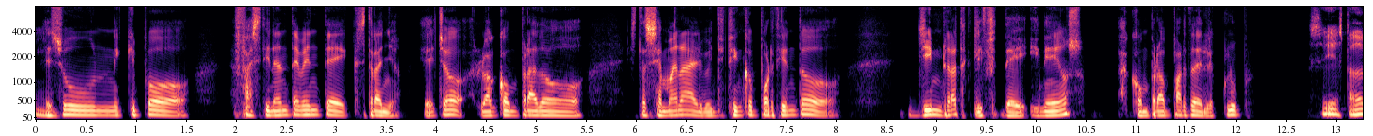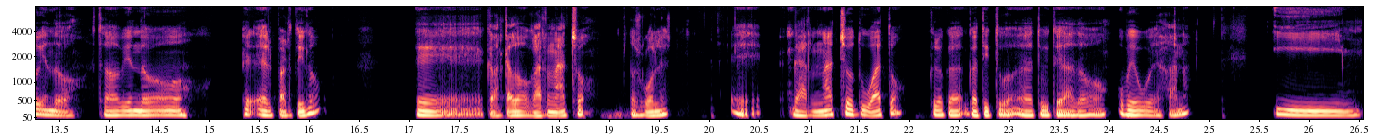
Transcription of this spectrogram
Mm. Es un equipo fascinantemente extraño. De hecho, lo ha comprado esta semana el 25% Jim Radcliffe de Ineos. Ha comprado parte del club. Sí, he estado viendo, he estado viendo el, el partido. Eh, que Garnacho, dos goles. Eh, Garnacho Duato, creo que, ha tuiteado VV Hanna. Y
